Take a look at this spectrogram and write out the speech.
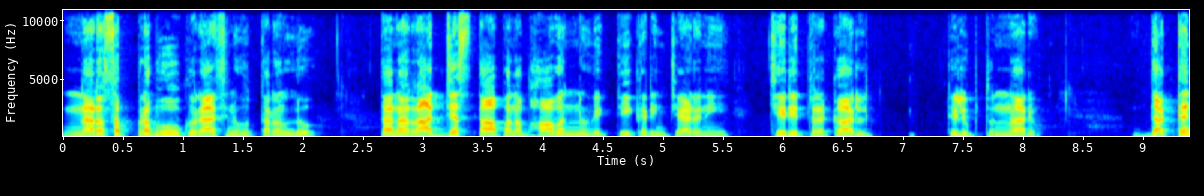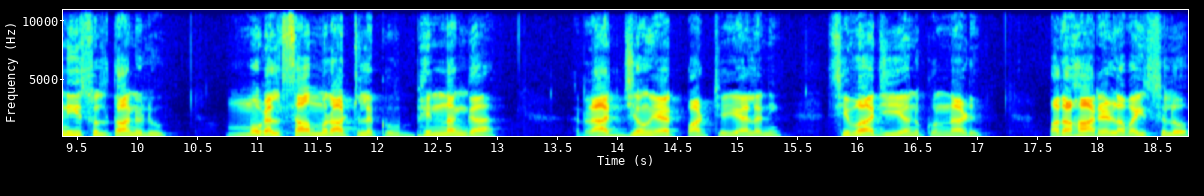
నరసప్రభువుకు రాసిన ఉత్తరంలో తన రాజ్యస్థాపన భావనను వ్యక్తీకరించాడని చరిత్రకారులు తెలుపుతున్నారు. దక్కనీ సుల్తానులు మొఘల్ సామ్రాట్లకు భిన్నంగా రాజ్యం ఏర్పాటు చేయాలని శివాజీ అనుకున్నాడు. పదహారేళ్ళ వయస్సులో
